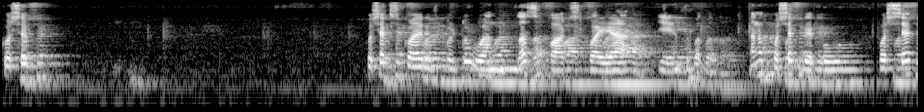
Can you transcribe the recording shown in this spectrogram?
Cosec cosec square is to one plus cot square A ಅಂತ ಬರ್ತದೆ. ನನಗೆ ಪೋಷಕ್ ಬೇಕು. Cosec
